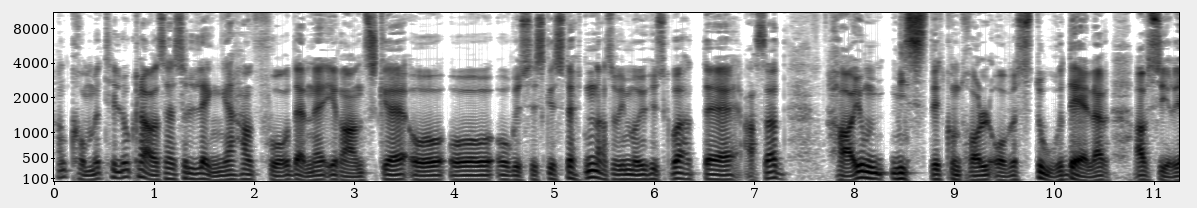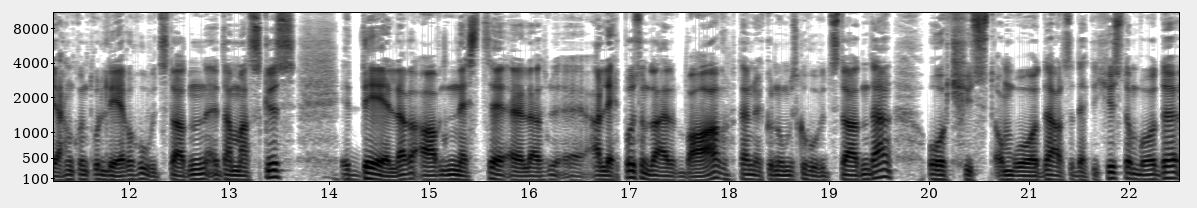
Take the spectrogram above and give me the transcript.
Han kommer til å klare seg så lenge han får denne iranske og, og, og russiske støtten. Altså Vi må jo huske på at eh, Assad har jo mistet kontroll over store deler av Syria. Han kontrollerer hovedstaden Damaskus, deler av nest, eh, Aleppo, som var den økonomiske hovedstaden der, og kystområdet, altså dette kystområdet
